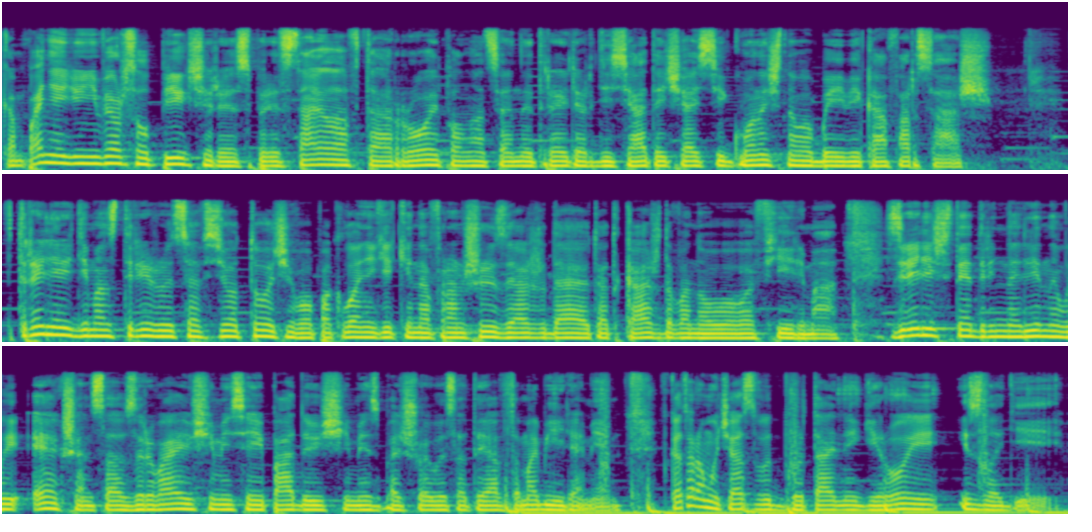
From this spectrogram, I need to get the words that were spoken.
Компания Universal Pictures представила второй полноценный трейлер десятой части гоночного боевика «Форсаж». В трейлере демонстрируется все то, чего поклонники кинофраншизы ожидают от каждого нового фильма. Зрелищный адреналиновый экшен со взрывающимися и падающими с большой высоты автомобилями, в котором участвуют брутальные герои и злодеи.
